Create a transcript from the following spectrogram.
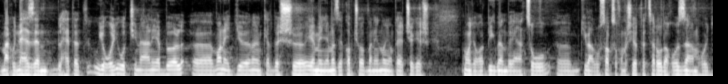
már hogy nehezen lehetett jól, jól csinálni ebből. Van egy nagyon kedves élményem ezzel kapcsolatban, én nagyon tehetséges magyar big bandbe játszó kiváló szakszofonos jött egyszer oda hozzám, hogy,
